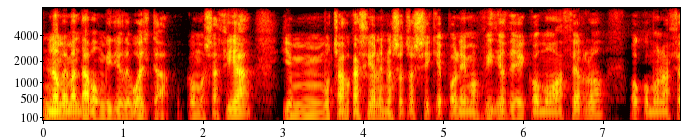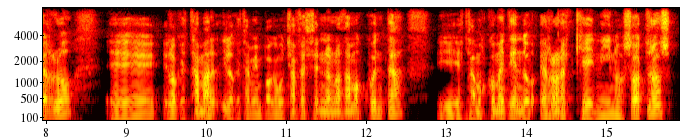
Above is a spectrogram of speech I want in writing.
no me mandaba un vídeo de vuelta cómo se hacía y en muchas ocasiones nosotros sí que ponemos vídeos de cómo hacerlo o cómo no hacerlo, eh, lo que está mal y lo que está bien, porque muchas veces no nos damos cuenta y estamos cometiendo errores que ni nosotros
